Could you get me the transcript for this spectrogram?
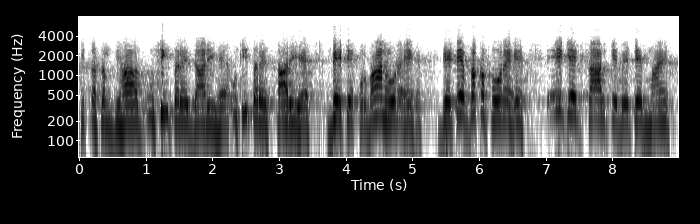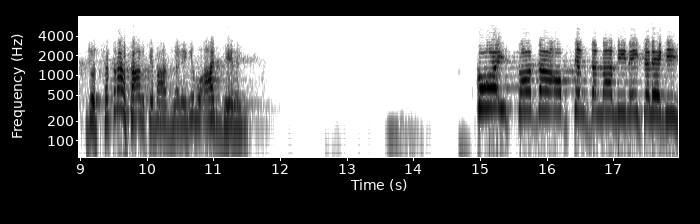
کی قسم، جہاد اسی طرح جاری ہے، اسی طرح ساری ہے۔ بیٹے قربان ہو رہے ہیں، بیٹے وقف ہو رہے ہیں۔ ایک ایک سال کے بیٹے مائیں جو سترہ سال کے بعد لڑیں گے، وہ آج دے رہی کوئی سودا آپشن دلالی نہیں چلے گی۔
